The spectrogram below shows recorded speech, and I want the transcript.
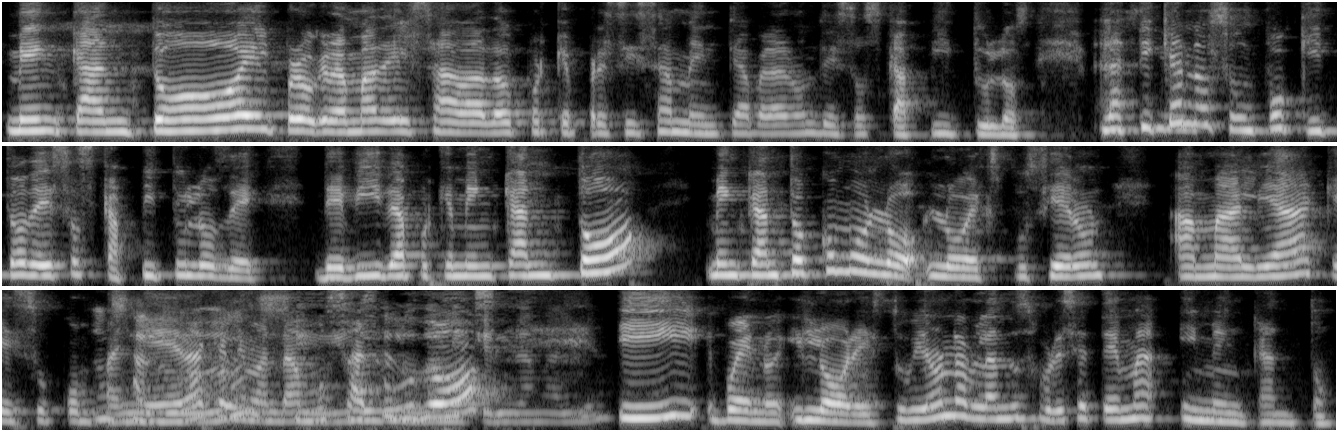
Me encantó el programa del sábado porque precisamente hablaron de esos capítulos. Platícanos un poquito de esos capítulos de, de vida porque me encantó, me encantó cómo lo, lo expusieron Amalia, que es su compañera, que le mandamos saludos. y bueno, y Lore, estuvieron hablando sobre ese tema y me encantó.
